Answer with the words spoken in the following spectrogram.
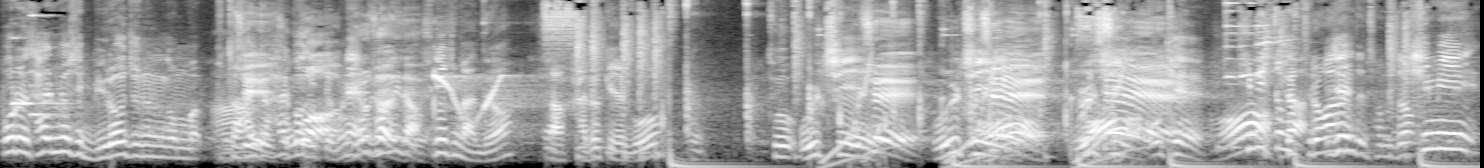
볼을 살며시 밀어주는 것부터 그렇지. 할, 할 거기 때문에 밀어줘야 돼. 숙여주면 안 돼요. 자, 가볍게 재고. 두, 옳지. 옳지. 옳지. 옳지. 옳지. 오케이. 힘이 좀 자, 들어가는데, 이제 점점. 힘이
